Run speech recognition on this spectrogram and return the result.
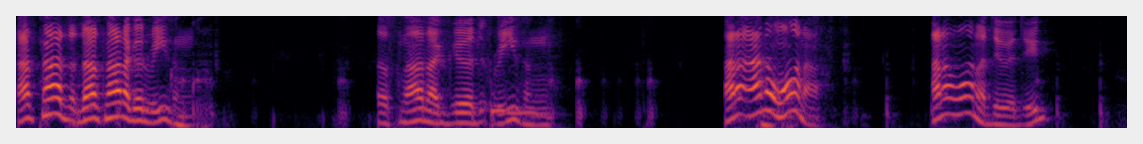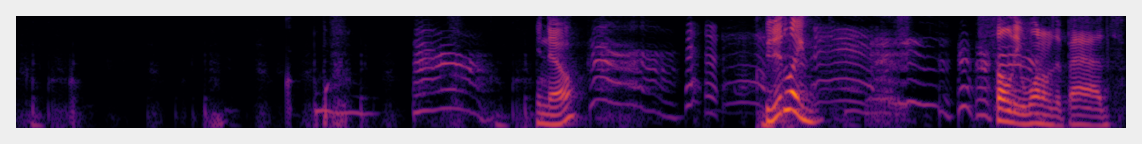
That's not that's not a good reason. That's not a good reason. I don't, I don't wanna. I don't wanna do it, dude. You know? You did like sully one of the pads.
